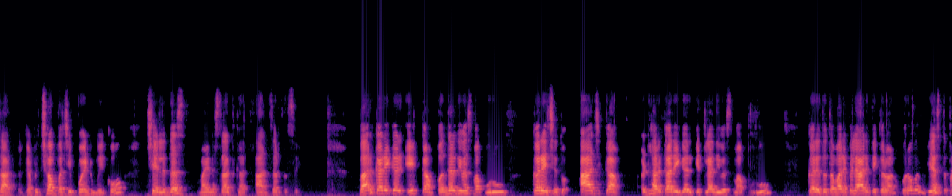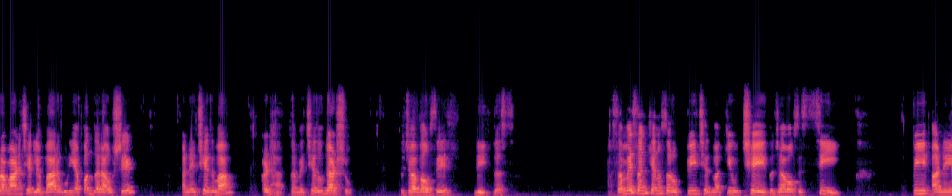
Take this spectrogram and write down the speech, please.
સાત. કે આપણે છ પછી પોઈન્ટ મૂકો છે એટલે દસ માઇનસ સાત ઘાત આન્સર થશે. બાર કારીગર એક કામ પંદર દિવસમાં પૂરું કરે છે તો આ જ કામ અઢાર કારીગર કેટલા દિવસમાં પૂરું કરે? તો તમારે પહેલા આ રીતે કરવાનું, બરોબર? વ્યસ્ત પ્રમાણ છે એટલે બાર ગુણ્યા પંદર આવશે અને છેદમાં અઢાર. તમે છેદ ઉડાડશો તો જવાબ આવશે ડી દસ સમય સંખ્યાનું સ્વરૂપ પી છેદમાં ક્યુ છે, તો જવાબ આવશે સી પી અને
